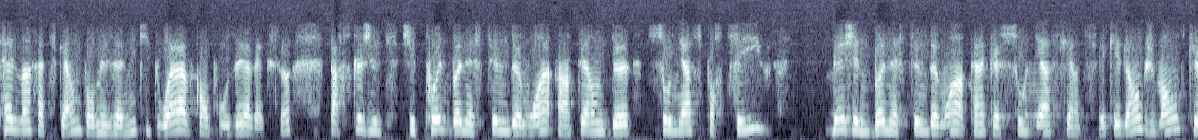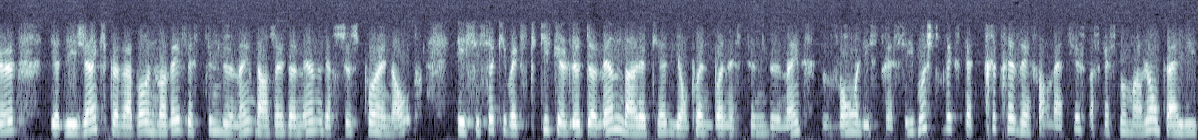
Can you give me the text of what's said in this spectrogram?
tellement fatigante pour mes amis qui doivent composer avec ça parce que j'ai, j'ai pas une bonne estime de moi en termes de Sonia sportive mais j'ai une bonne estime de moi en tant que Sonia scientifique. Et donc, je montre qu'il y a des gens qui peuvent avoir une mauvaise estime d'eux-mêmes dans un domaine versus pas un autre. Et c'est ça qui va expliquer que le domaine dans lequel ils n'ont pas une bonne estime d'eux-mêmes vont les stresser. Moi, je trouvais que c'était très, très informatif parce qu'à ce moment-là, on peut aller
